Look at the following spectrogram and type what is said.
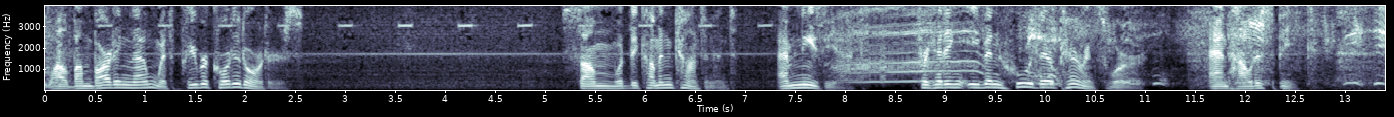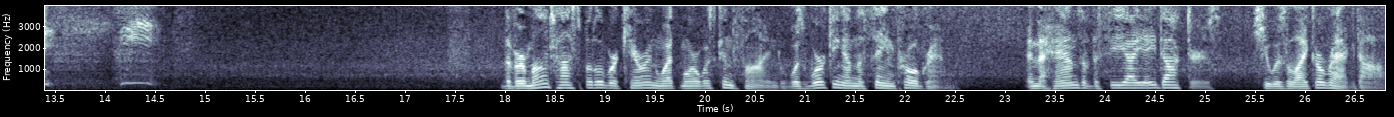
while bombarding them with pre-recorded orders. Some would become incontinent, amnesiac, forgetting even who their parents were and how to speak. The Vermont hospital where Karen Wetmore was confined was working on the same program. In the hands of the CIA doctors, she was like a rag doll.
